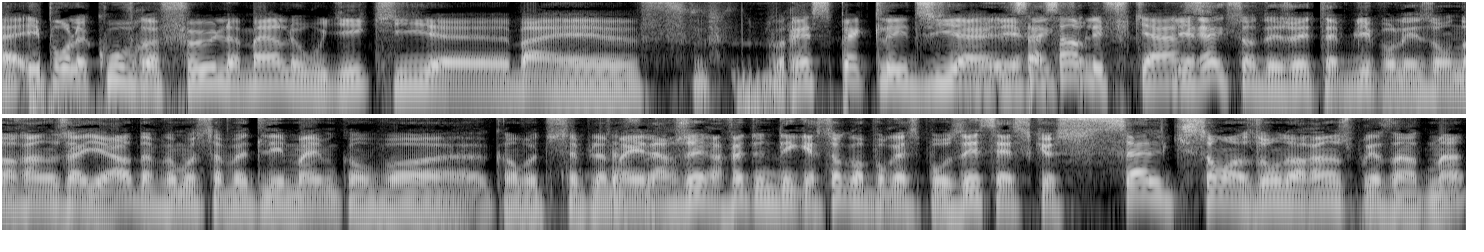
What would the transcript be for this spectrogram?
Euh, et pour le couvre-feu, le maire Lehouillier qui euh, ben, respecte les dit, euh, ça semble efficace. Les règles sont déjà établies pour les zones oranges ailleurs. D'après moi, ça va être les mêmes qu'on va qu'on va tout simplement élargir. En fait, une des questions qu'on pourrait se poser, c'est est-ce que celles qui sont en zone orange présentement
